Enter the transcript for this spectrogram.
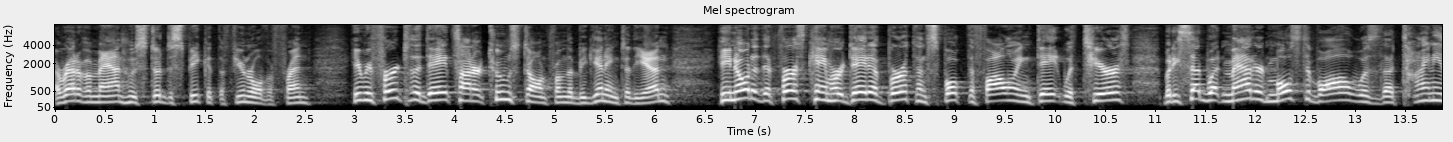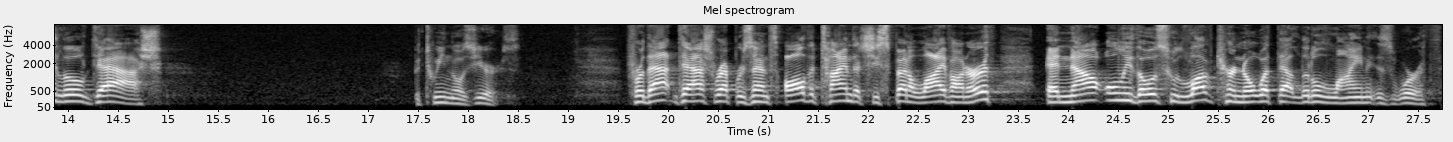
I read of a man who stood to speak at the funeral of a friend. He referred to the dates on her tombstone from the beginning to the end. He noted that first came her date of birth and spoke the following date with tears, but he said what mattered most of all was the tiny little dash between those years. For that dash represents all the time that she spent alive on earth, and now only those who loved her know what that little line is worth.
